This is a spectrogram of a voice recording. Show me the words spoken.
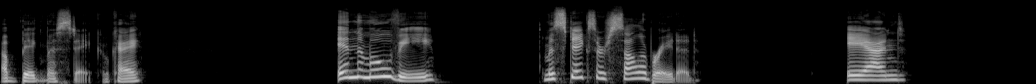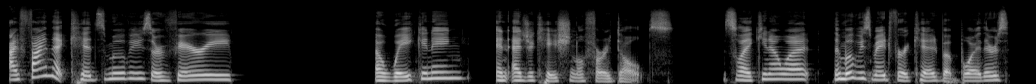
a big mistake. Okay in the movie, mistakes are celebrated. And I find that kids' movies are very awakening and educational for adults. It's like, you know what? The movie's made for a kid, but boy, there's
